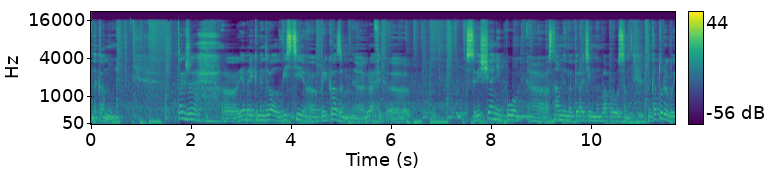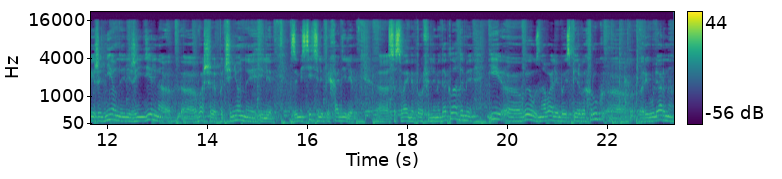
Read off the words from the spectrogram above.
накануне. Также я бы рекомендовал ввести приказом график совещаний по э, основным оперативным вопросам, на которые бы ежедневно или еженедельно э, ваши подчиненные или заместители приходили э, со своими профильными докладами, и вы узнавали бы из первых рук регулярно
